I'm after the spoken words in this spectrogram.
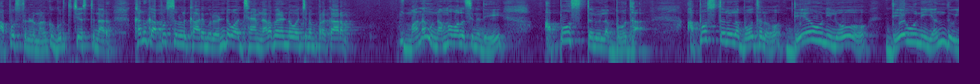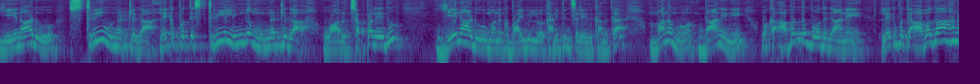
అపోస్తులు మనకు గుర్తు చేస్తున్నారు. కనుక అపోస్తలుల కార్యము రెండవ అధ్యాయం నలభై రెండవ వచనం ప్రకారం మనము నమ్మవలసినది అపోస్తలుల బోధ. అపోస్తలుల బోధలో దేవునిలో దేవుని యందు ఏనాడు స్త్రీ ఉన్నట్లుగా లేకపోతే స్త్రీ లింగం ఉన్నట్లుగా వారు చెప్పలేదు. ఏనాడు మనకు బైబిల్లో కనిపించలేదు కనుక మనము దానిని ఒక అబద్ధ బోధగానే లేకపోతే అవగాహన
